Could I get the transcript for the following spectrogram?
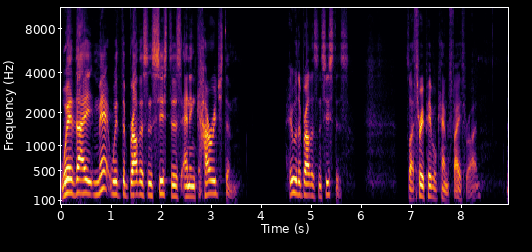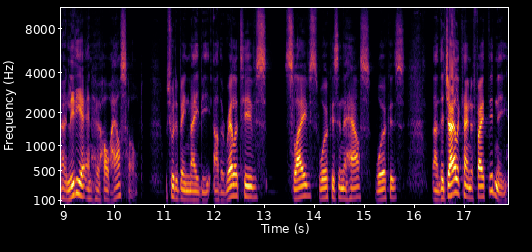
where they met with the brothers and sisters and encouraged them. Who were the brothers and sisters? It's like three people came to faith, right? No, Lydia and her whole household, which would have been maybe other relatives, slaves, workers in the house, workers. Uh, the jailer came to faith, didn't he?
